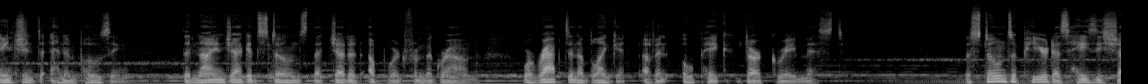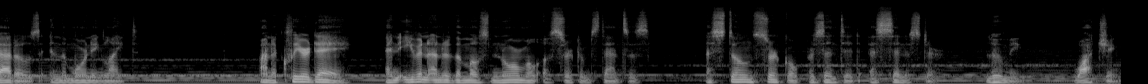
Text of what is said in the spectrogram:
ancient and imposing. The nine jagged stones that jutted upward from the ground were wrapped in a blanket of an opaque dark gray mist. The stones appeared as hazy shadows in the morning light. On a clear day, and even under the most normal of circumstances, a stone circle presented as sinister, looming, watching,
